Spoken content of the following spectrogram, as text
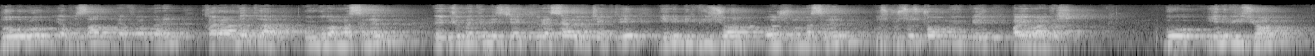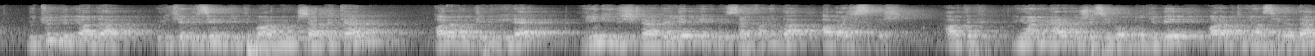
doğru yapısal reformların kararlılıkla uygulanmasının ve hükümetimizce küresel ölçekli yeni bir vizyon oluşturulmasının kuşkusuz çok büyük bir payı vardır. Bu yeni vizyon bütün dünyada ülkemizin itibarını yükseltirken Arap ülkeleriyle yeni ilişkilerde yepyeni bir sayfanın da habercisidir. Artık dünyanın her köşesiyle olduğu gibi Arap dünyasıyla da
